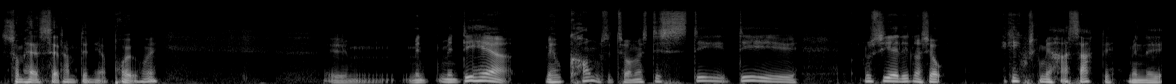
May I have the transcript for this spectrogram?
som havde sat ham den her prøve. Ikke? Øhm, men, men det her med hukommelse, Thomas, det, det, det, nu siger jeg lidt noget sjovt. Jeg kan ikke huske, om jeg har sagt det, men, øh,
